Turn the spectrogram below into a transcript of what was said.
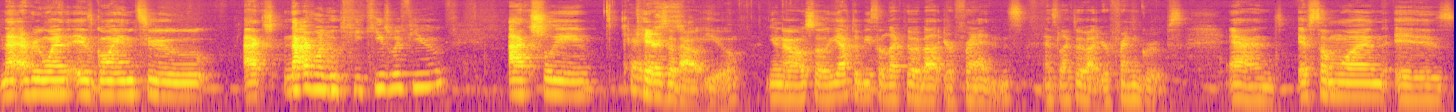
Not everyone is going to act. Not everyone who kikis with you actually Cares. cares about you. You know, so you have to be selective about your friends and selective about your friend groups. And if someone is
